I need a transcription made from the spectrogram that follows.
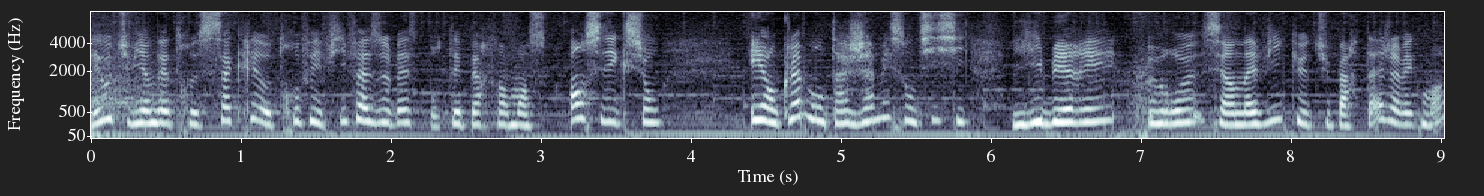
Léo, tu viens d'être sacré au trophée FIFA The Best pour tes performances en sélection et en club. On t'a jamais senti si libéré, heureux. C'est un avis que tu partages avec moi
